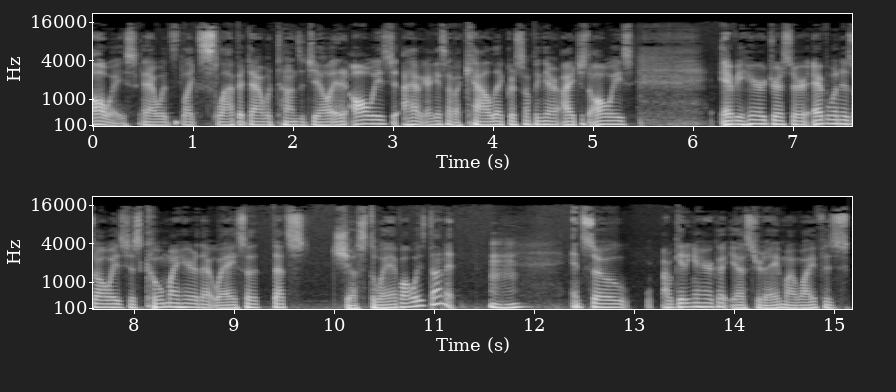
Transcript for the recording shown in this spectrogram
Always, and I would like slap it down with tons of gel, and it always. I, have, I guess I have a cowlick or something there. I just always every hairdresser, everyone has always just combed my hair that way. So that's just the way I've always done it. Mm-hmm. And so I'm getting a haircut yesterday. My wife is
